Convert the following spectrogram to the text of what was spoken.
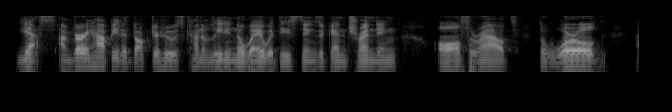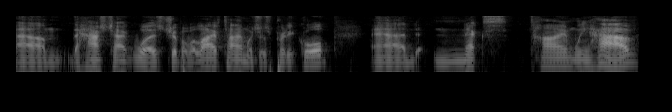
yes, I'm very happy that Doctor Who is kind of leading the way with these things again, trending all throughout the world. Um, the hashtag was Trip of a Lifetime, which was pretty cool. And next time we have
